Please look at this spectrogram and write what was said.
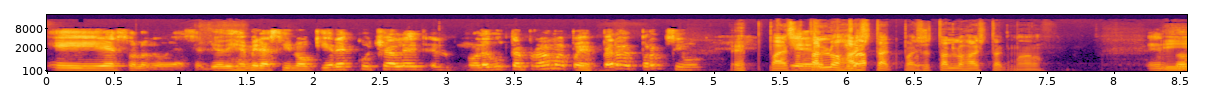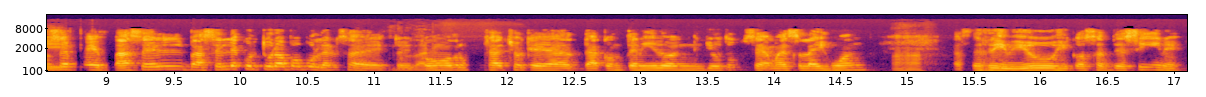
y eso es lo que voy a hacer. Yo dije, mira, si no quiere escucharle, no le gusta el programa, pues espera el próximo. Es- para eso Eh, están los hashtags. Para eso están los hashtags, mano. Entonces, pues, va a ser, va a ser de cultura popular, ¿sabes? Estoy con otro muchacho que da contenido en YouTube, se llama Sly Juan, Ajá. hace reviews y cosas de cine.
